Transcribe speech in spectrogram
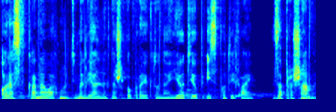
oraz w kanałach multimedialnych naszego projektu na YouTube i Spotify. Zapraszamy!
